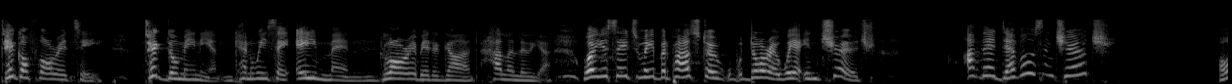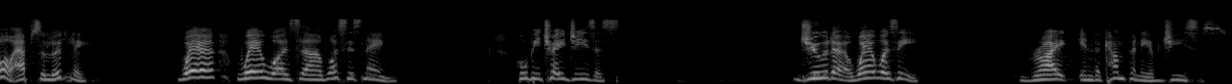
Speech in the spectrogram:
take authority, take dominion. Can we say amen? Glory be to God. Hallelujah. Well, you say to me, but Pastor Dora, we're in church. Are there devils in church? Oh, absolutely. Where, where was, uh, what's his name? Who betrayed Jesus? Judah. Where was he? Right in the company of Jesus.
